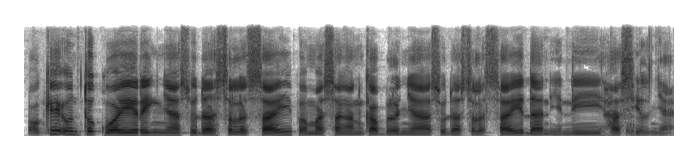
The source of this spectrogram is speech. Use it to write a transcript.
Oke, untuk wiringnya sudah selesai, pemasangan kabelnya sudah selesai, dan ini hasilnya.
